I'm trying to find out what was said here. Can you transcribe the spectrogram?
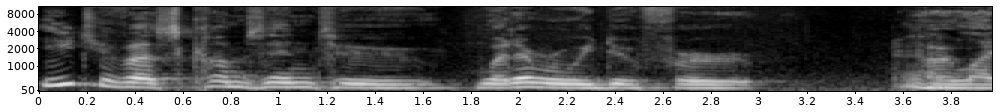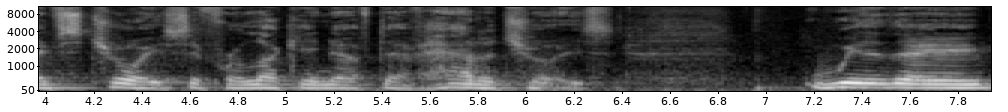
Each of us comes into whatever we do for our life's choice, if we're lucky enough to have had a choice, with a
